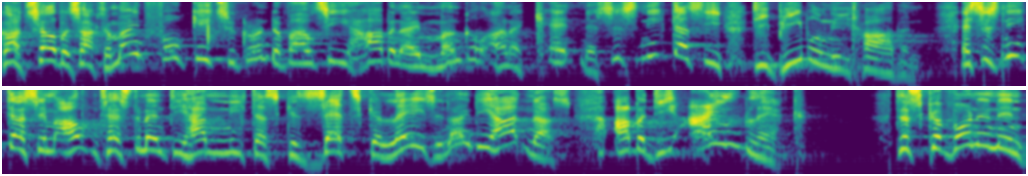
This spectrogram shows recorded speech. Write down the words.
Gott selber sagte, mein Volk geht zugrunde, weil sie haben einen Mangel an Erkenntnis. Es ist nicht, dass sie die Bibel nicht haben. Es ist nicht, dass im Alten Testament die haben nicht das Gesetz gelesen. Nein, die hatten das. Aber die Einblick, das gewonnene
